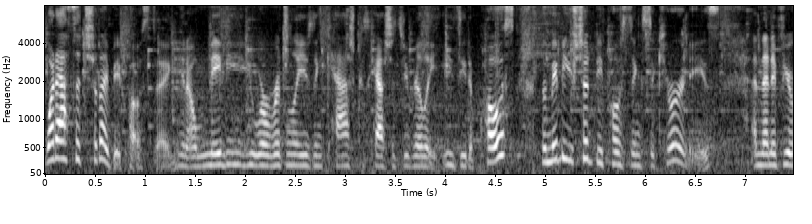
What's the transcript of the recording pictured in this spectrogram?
What assets should I be posting? You know, maybe you were originally using cash because cash is really easy to post, but maybe you should be posting securities. And then if you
